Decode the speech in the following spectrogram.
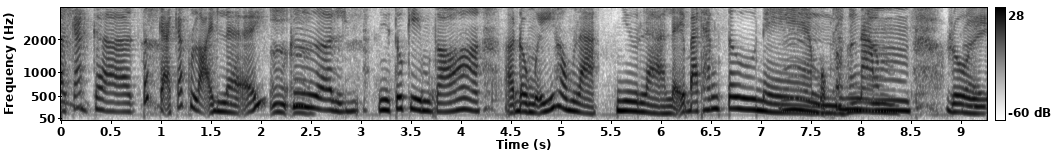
uh, các uh, tất cả các loại lễ. Ừ, cứ uh, như tú kim có uh, đồng ý không là như là lễ 3 tháng 4 nè, ừ, 1 tháng, tháng 5, 5 rồi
